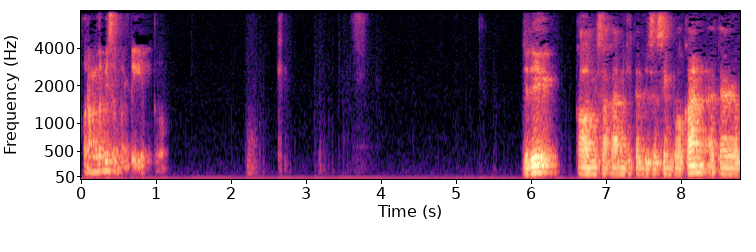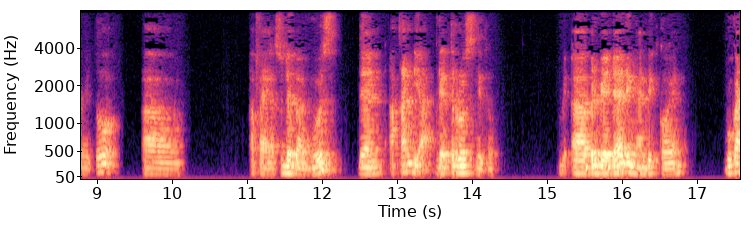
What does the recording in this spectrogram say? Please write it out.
Kurang lebih seperti itu. Jadi kalau misalkan kita bisa simpulkan Ethereum itu uh, apa ya sudah bagus dan akan di-upgrade terus gitu. Uh, berbeda dengan Bitcoin, bukan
